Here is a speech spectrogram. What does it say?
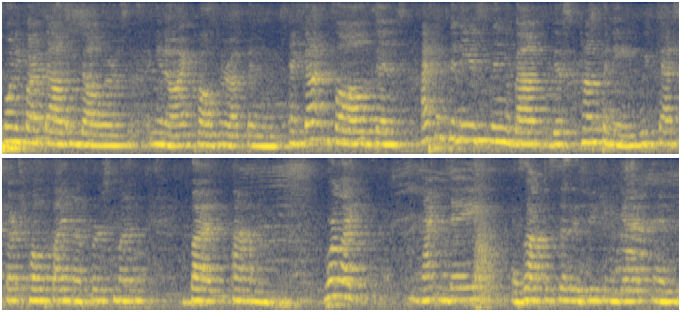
twenty-five thousand dollars, you know, I called her up and, and got involved. And I think the neatest thing about this company, we fast start qualified in our first month, but um, we're like night and day, as opposite as you can get. And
